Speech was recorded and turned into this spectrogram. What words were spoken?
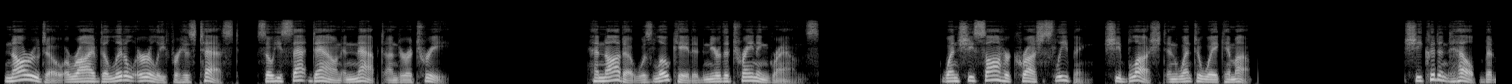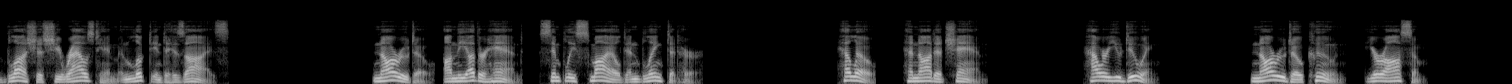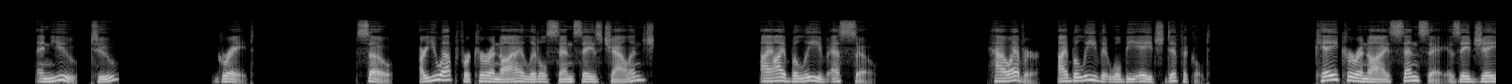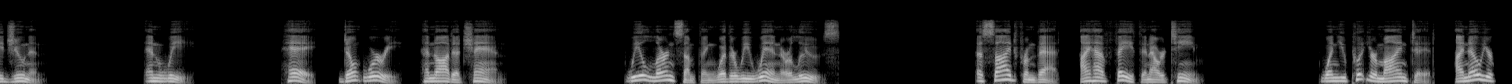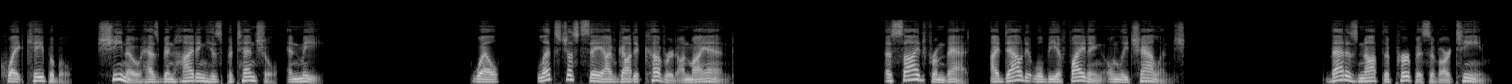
Naruto arrived a little early for his test, so he sat down and napped under a tree. Hinata was located near the training grounds. When she saw her crush sleeping, she blushed and went to wake him up. She couldn't help but blush as she roused him and looked into his eyes. Naruto, on the other hand, simply smiled and blinked at her. Hello, Hinata-chan. How are you doing? Naruto-kun, you're awesome. And you, too? Great. So, are you up for Kurenai Little Sensei's challenge? I I believe so. However, I believe it will be h difficult. K Kurenai sensei is a J Junin. And we. Hey, don't worry, Hinata chan. We'll learn something whether we win or lose. Aside from that, I have faith in our team. When you put your mind to it, I know you're quite capable. Shino has been hiding his potential, and me. Well, let's just say I've got it covered on my end. Aside from that, I doubt it will be a fighting only challenge. That is not the purpose of our team.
